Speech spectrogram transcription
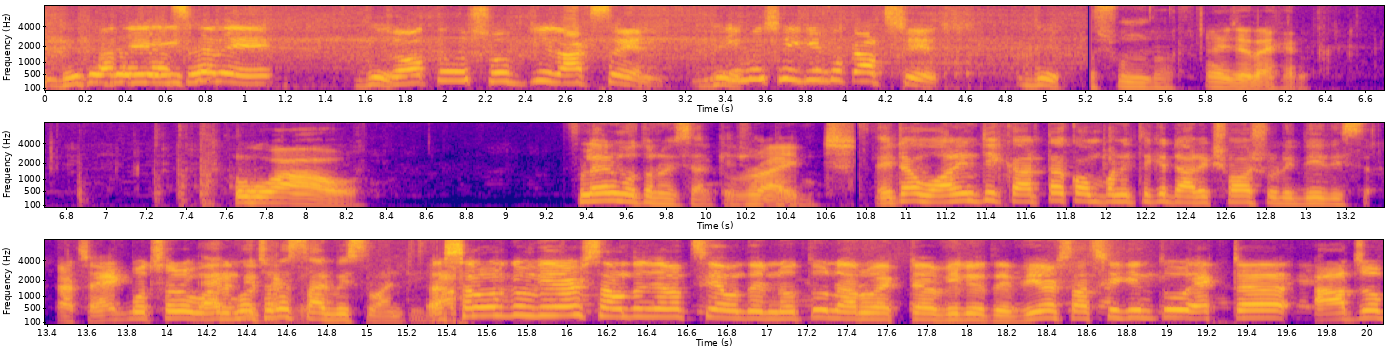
ভিতরে যত সবজি রাখছেন জি। নিমিশেই কিন্তু কাজ শেষ। জি। সুন্দর। এই যে দেখেন। ওয়াও। ফুলের মতন আর কি রাইট এটা ওয়ারেন্টি কার্ডটা কোম্পানি থেকে ডাইরেক্ট সরাসরি দিয়ে দিছে। আচ্ছা এক বছরের এক বছরের সার্ভিস ওয়ারেন্টি আসসালামু আলাইকুম ভিউয়ার্স আমাদের জানাচ্ছি আমাদের নতুন আরও একটা ভিডিওতে। ভিউয়ার্স আজকে কিন্তু একটা আজব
